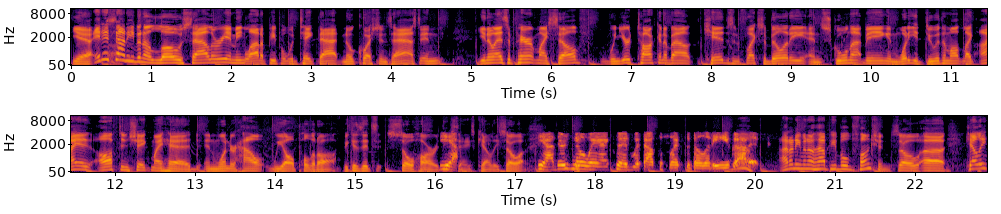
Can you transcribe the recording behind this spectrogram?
Yeah, and it's not even a low salary. I mean, a lot of people would take that, no questions asked. And, you know, as a parent myself, when you're talking about kids and flexibility and school not being and what do you do with them all, like, I often shake my head and wonder how we all pull it off because it's so hard these Yeah. days, Kelly. So, uh, Yeah, there's no way I could without the flexibility. You got it. I don't even know how people function. So, uh, Kelly,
